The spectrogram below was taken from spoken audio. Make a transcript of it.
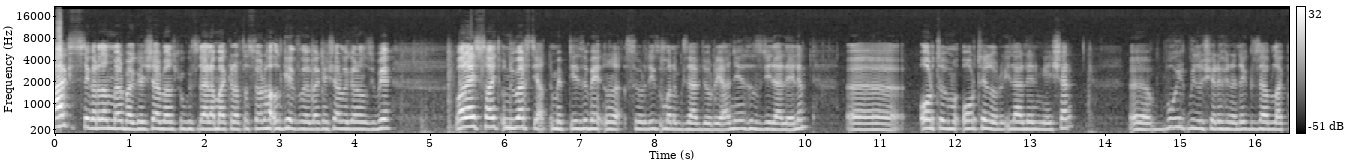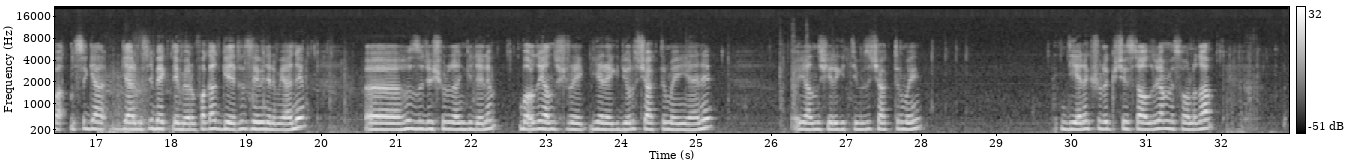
Herkese tekrardan merhaba arkadaşlar. Ben çok sizlerle Minecraft'ta Games oynuyorum arkadaşlar ve gördüğünüz gibi One Site University adlı map'teyiz ve sürdeyiz. Umarım güzel bir doğru yani hızlı ilerleyelim. Ee, orta, ortaya doğru ilerleyelim gençler. Ee, bu ilk video şerefine de güzel bir like patlaması gel gelmesini beklemiyorum. Fakat gelirse sevinirim yani. Ee, hızlıca şuradan gidelim. Bu arada yanlış yere gidiyoruz. Çaktırmayın yani. Ee, yanlış yere gittiğimizi çaktırmayın diyerek şuradaki chest'i alacağım ve sonra da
